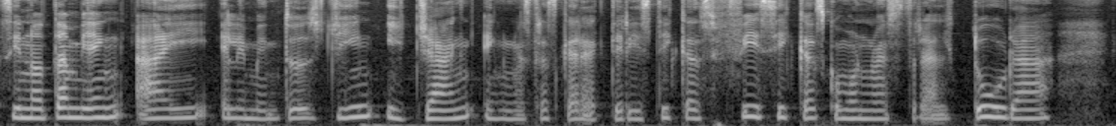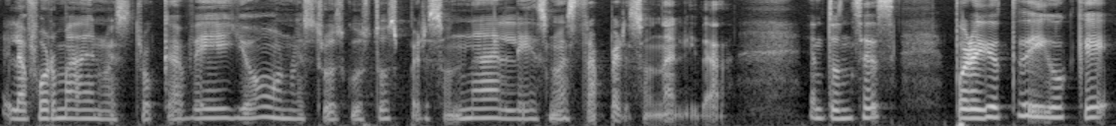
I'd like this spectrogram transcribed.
sino también hay elementos yin y yang en nuestras características físicas como nuestra altura, la forma de nuestro cabello o nuestros gustos personales, nuestra personalidad. Entonces, por ello te digo que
